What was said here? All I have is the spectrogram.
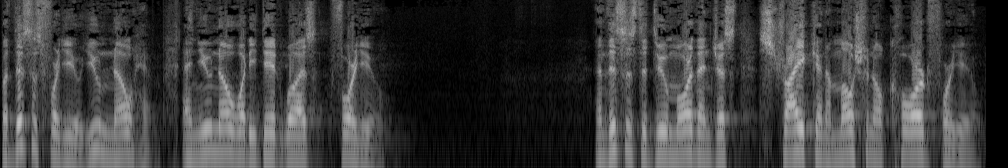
But this is for you. You know him, and you know what he did was for you. And this is to do more than just strike an emotional chord for you.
